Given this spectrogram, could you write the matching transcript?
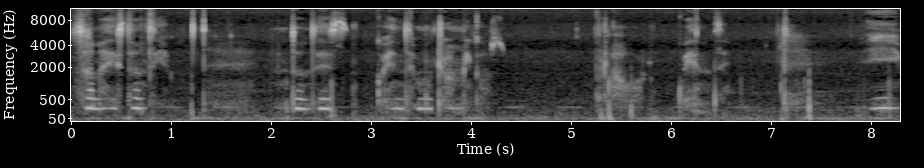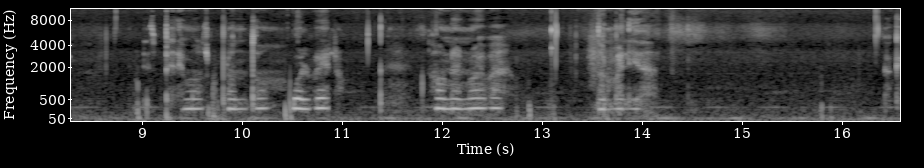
sana distancia. Entonces, cuídense mucho, amigos. Por favor, cuídense. Y esperemos pronto volver a una nueva normalidad. Ok,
